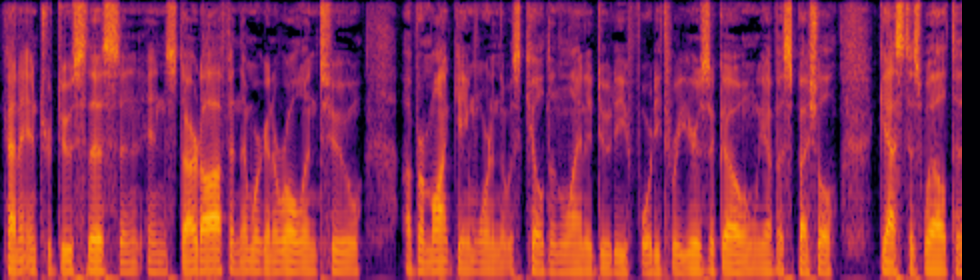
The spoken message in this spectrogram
kind of introduce this and, and start off, and then we're going to roll into a Vermont game warden that was killed in the line of duty 43 years ago, and we have a special guest as well to,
